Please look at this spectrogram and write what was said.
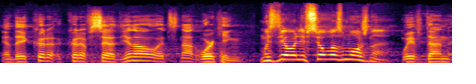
and they could could have said, you know, it's not working. Мы сделали все возможное, We've done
